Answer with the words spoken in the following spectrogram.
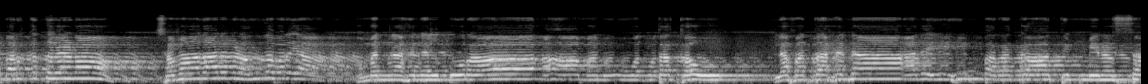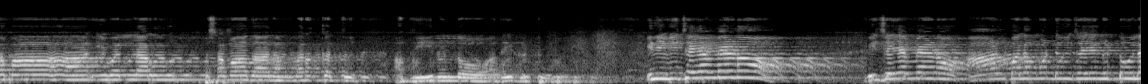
ബർക്കത്ത് വേണോ? സമാധാനം വേണം? പറയാ? സമാധാനം ബർക്കത്ത് അതീനുണ്ടോ? അതേ കിട്ടൂ ഇനി വിജയം വേണോ? വിജയം വേണോ? ആൾബലം കൊണ്ട് വിജയം കിട്ടൂല.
